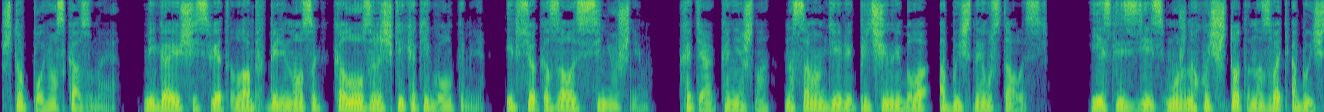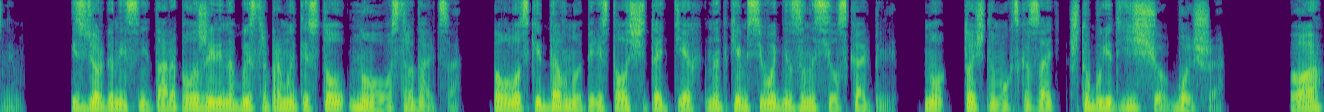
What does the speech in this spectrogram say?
что понял сказанное. Мигающий свет ламп переносок колол зрачки, как иголками, и все казалось синюшним. Хотя, конечно, на самом деле причиной была обычная усталость. Если здесь можно хоть что-то назвать обычным. Издерганные санитары положили на быстро промытый стол нового страдальца. Павлоцкий давно перестал считать тех, над кем сегодня заносил скальпель, но точно мог сказать, что будет еще больше. «О,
